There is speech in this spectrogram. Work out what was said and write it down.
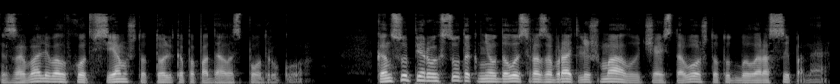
заваливал вход всем, что только попадалось под руку. К концу первых суток мне удалось разобрать лишь малую часть того, что тут было рассыпано.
